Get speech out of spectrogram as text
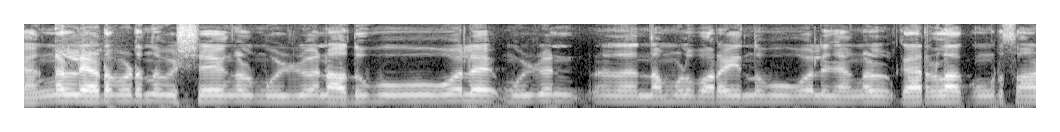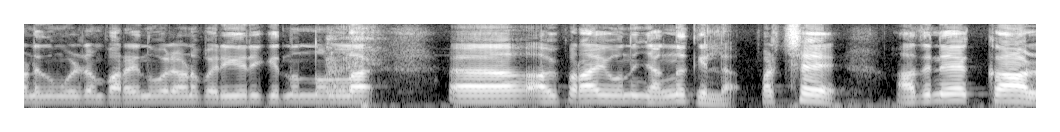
ഞങ്ങൾ ഇടപെടുന്ന വിഷയങ്ങൾ മുഴുവൻ അതുപോലെ മുഴുവൻ നമ്മൾ പറയുന്ന പോലെ ഞങ്ങൾ കേരള കോൺഗ്രസ് ആണ് ഇത് മുഴുവൻ പറയുന്ന പോലെയാണ് പരിഹരിക്കുന്നതെന്നുള്ള അഭിപ്രായമൊന്നും ഞങ്ങൾക്കില്ല. പക്ഷേ അതിനേക്കാൾ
